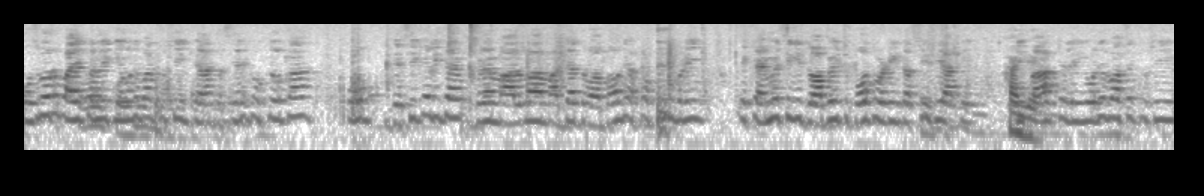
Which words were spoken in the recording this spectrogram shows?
ਉਸ ਨੂੰ ਰਿਵਾਈਵ ਕਰਨ ਕਿ ਉਹਦੇ ਬਾਅਦ ਤੁਸੀਂ ਕਿਆ ਦੱਸਿਆ? ਕਿਉਂਕਿ ਉਹ ਤਾਂ ਉਹ ਬੇਸਿਕਲੀ ਤਾਂ ਜਿਹੜਾ ਮਾਲਵਾ ਮਾਝਾ ਦੁਆਬਾ ਉਹਦੀ ਆਪੋ ਆਪਣੀ ਬੜੀ ਇੱਕ ਐਮਐਸ ਸੀਗੀ। ਦੁਆਬੇ ਵਿੱਚ ਬਹੁਤ ਵੱਡੀ ਇੰਡਸਟਰੀ ਸੀ ਆ ਕੇ। ਹਾਂਜੀ। ਉਹਦੇ ਵਾਸਤੇ ਤੁਸੀਂ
